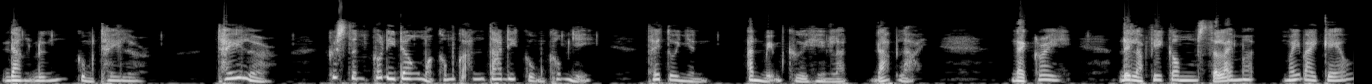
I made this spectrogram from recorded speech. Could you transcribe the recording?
đang đứng cùng Taylor. Taylor, Kristen có đi đâu mà không có anh ta đi cùng không nhỉ? Thấy tôi nhìn, anh mỉm cười hiền lành, đáp lại. Ngài Gray, đây là phi công slime máy bay kéo.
